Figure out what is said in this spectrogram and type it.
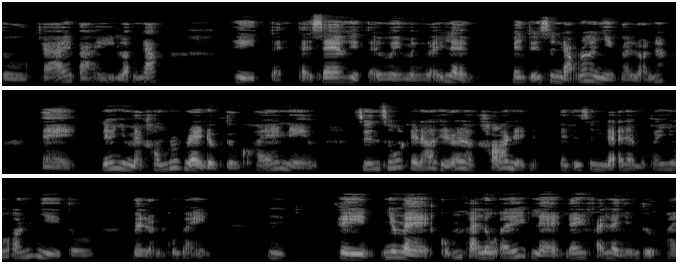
từ cái bài luận đó thì tại, tại sao? Thì tại vì mình nghĩ là ban tuyển sinh đọc rất là nhiều bài luận á. Và nếu như mà không rút ra được từ khóa nào xuyên suốt cái đó thì rất là khó để ban tuyển sinh để lại một cái dấu ấn gì từ bài luận của bạn. Ừ. thì nhưng mà cũng phải lưu ý là đây phải là những từ khóa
